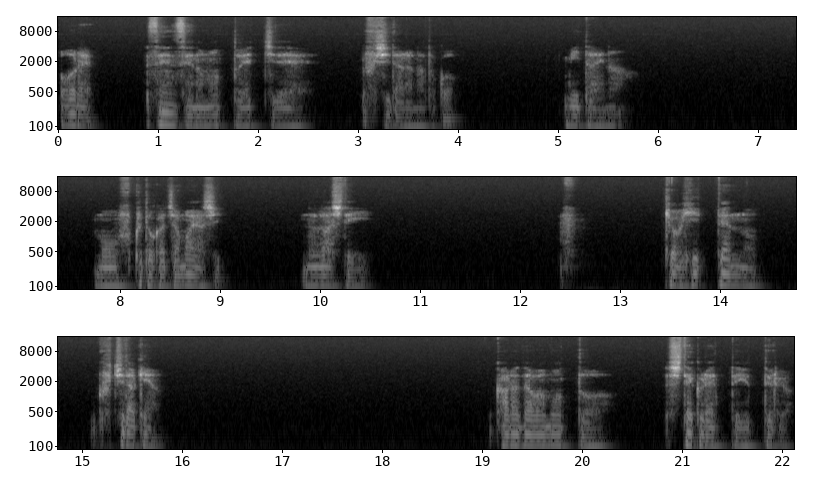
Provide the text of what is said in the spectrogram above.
俺、先生のもっとエッチで、不死だらなとこ、みたいな。もう服とか邪魔やし、脱がしていい。拒否ってんの、口だけやん。体はもっと、してくれって言ってるよ。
